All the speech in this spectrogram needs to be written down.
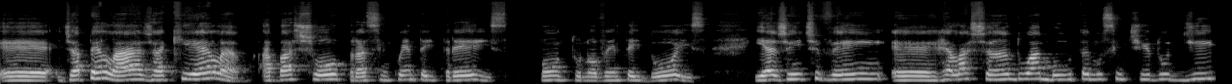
é, de apelar, já que ela abaixou para 53,92 e a gente vem é, relaxando a multa no sentido de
